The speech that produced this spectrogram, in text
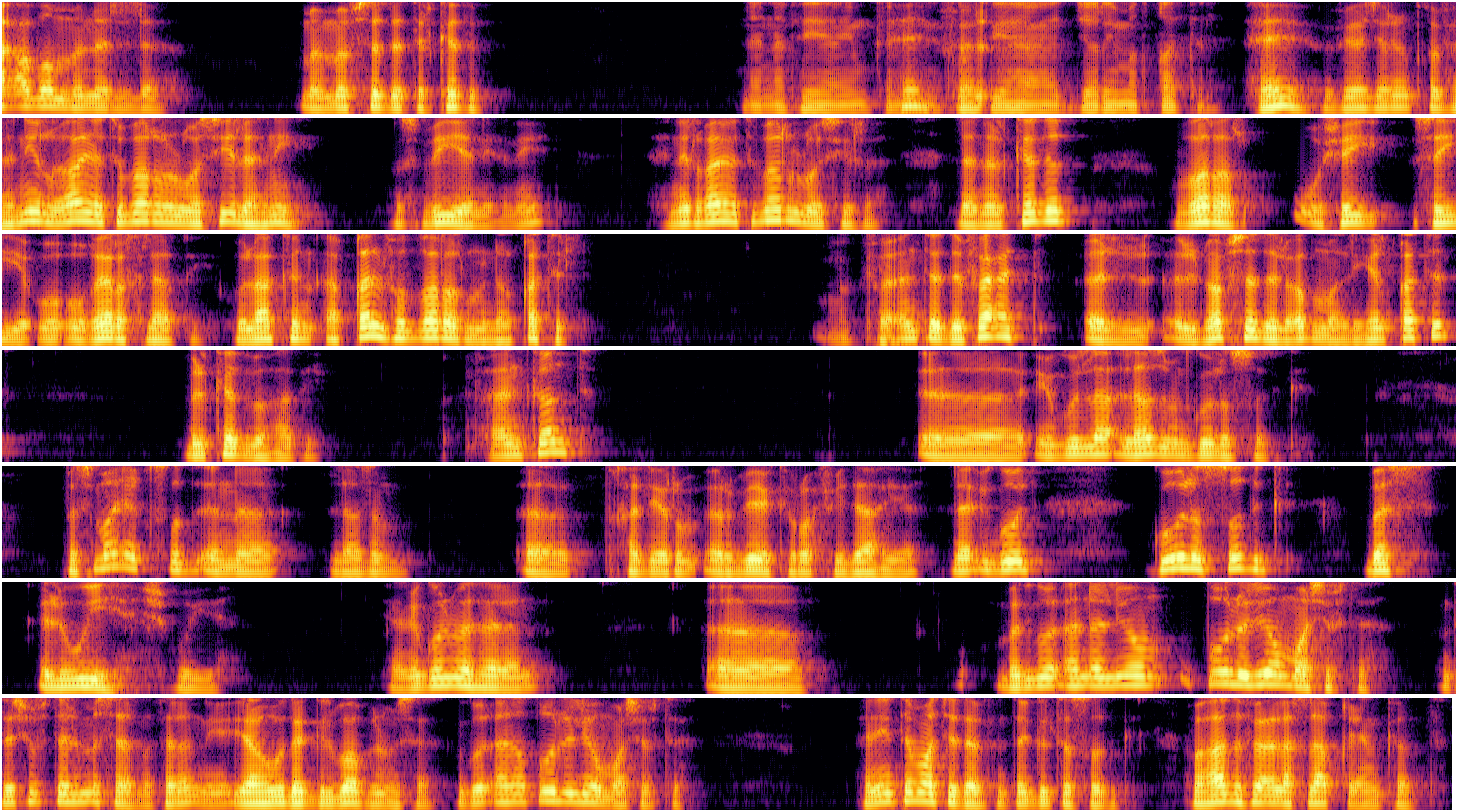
أعظم من من مفسدة الكذب. لأن فيها يمكن إيه، يكون فيها جريمة قتل. هي فيها جريمة قتل. هني الغاية تبرر الوسيلة هني نسبيا يعني. هني الغاية تبرر الوسيلة. لأن الكذب ضرر وشيء سيء وغير أخلاقي ولكن أقل في الضرر من القتل. أوكي. فأنت دفعت ال- المفسدة العظمى اللي هي القتل بالكذبة هذه. فعند كانت آه يقول لا لازم تقول الصدق. بس ما يقصد إنه لازم آه تخلي رب- ربيعك يروح في داهية. لا يقول قول الصدق بس الويه شوية. يعني يقول مثلا آه بتقول أنا اليوم طول اليوم ما شفته. أنت شفته المساء مثلا يا هو دق الباب المساء. يقول أنا طول اليوم ما شفته. يعني أنت ما كذبت أنت قلت الصدق فهذا فعل أخلاقي عند كانت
